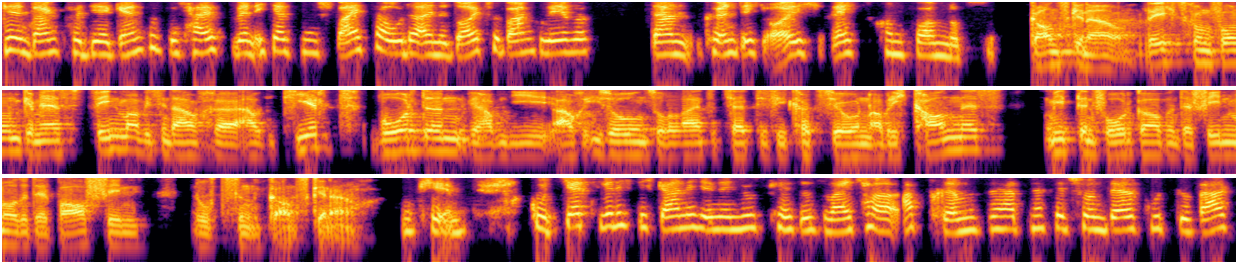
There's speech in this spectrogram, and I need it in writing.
Vielen Dank für die Ergänzung. Das heißt, wenn ich jetzt eine Schweizer oder eine deutsche Bank wäre, dann könnte ich euch rechtskonform nutzen. Ganz genau. Rechtskonform gemäß FINMA. Wir sind auch äh, auditiert worden. Wir haben die auch ISO und so weiter Zertifikation. Aber ich kann es mit den Vorgaben der FINMA oder der BaFin nutzen. Ganz genau. Okay, gut. Jetzt will ich dich gar nicht in den Use Cases weiter abbremsen. Wir hatten das jetzt schon sehr gut gesagt.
